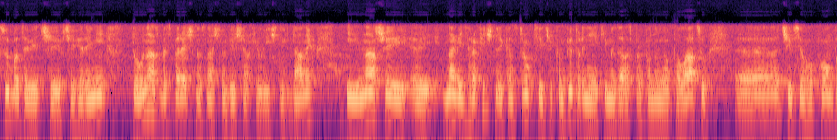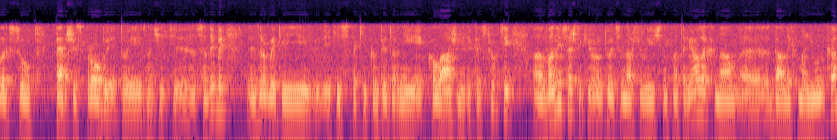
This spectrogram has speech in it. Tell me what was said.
в Суботові чи в Чигирині, то у нас, безперечно, значно більше археологічних даних. І наші е, навіть графічні реконструкції чи комп'ютерні, які ми зараз пропонуємо палацу е, чи всього комплексу, перші спроби тої, значить, е, садиби зробити її якісь такі комп'ютерні колажні реконструкції, вони все ж таки ґрунтуються на археологічних матеріалах, на даних малюнка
